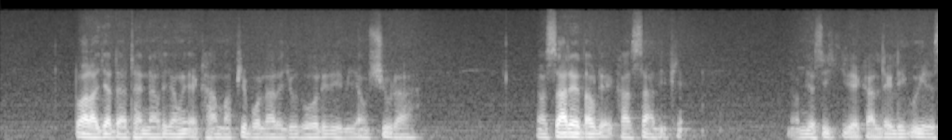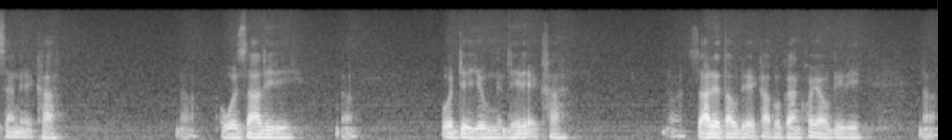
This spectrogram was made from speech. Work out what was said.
။တွာလာကြတာထိုင်တာလျောင်းတဲ့အခါမှာဖြစ်ပေါ်လာတဲ့ရုပ်သဘောလေးတွေမြင်အောင်ရှုတာ။နော်စားတဲ့တောက်တဲ့အခါစသည်ဖြင့်နော်မျက်စိကြည့်တဲ့အခါလက်လေးကိုရဆန်းတဲ့အခါနော်အဝတ်စားလေးတွေနော်ဟိုတဲ့ယုံနဲ့လဲတဲ့အခါနော်စားတဲ့တောက်တဲ့အခါပုဂ္ဂံခွက်ရောက်လေးတွေနော်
